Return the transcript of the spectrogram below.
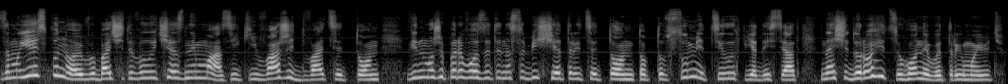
За моєю спиною ви бачите величезний МАЗ, який важить 20 тонн. Він може перевозити на собі ще 30 тонн, тобто в сумі цілих 50. Наші дороги цього не витримають.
